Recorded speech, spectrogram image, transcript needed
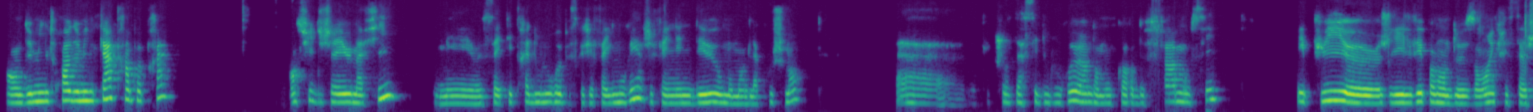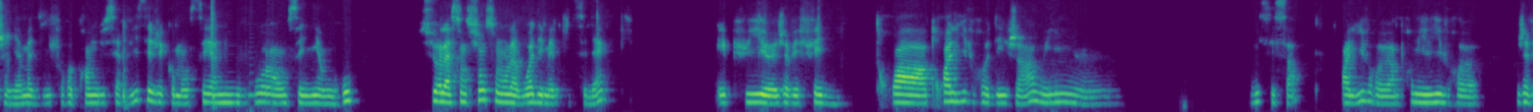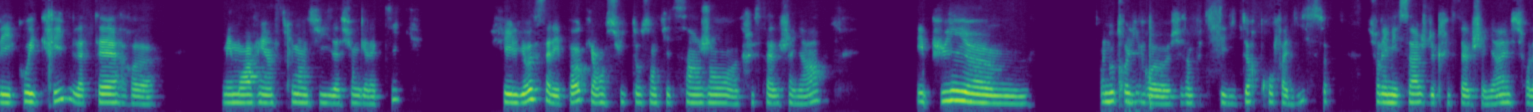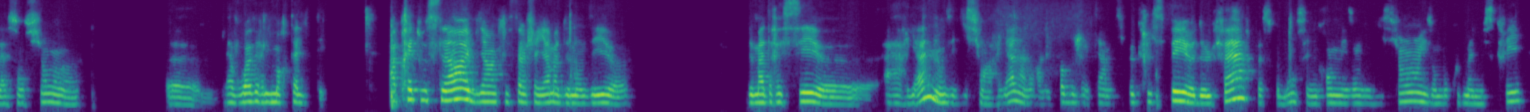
en 2003-2004 à peu près. Ensuite, j'ai eu ma fille, mais euh, ça a été très douloureux parce que j'ai failli mourir. J'ai fait une NDE au moment de l'accouchement. quelque chose d'assez douloureux hein, dans mon corps de femme aussi. Et puis, euh, je l'ai élevé pendant deux ans et Christelle Chaya m'a dit il faut reprendre du service et j'ai commencé à nouveau à enseigner en groupe sur l'ascension selon la voie des Melchizedek. Et puis, euh, j'avais fait trois, trois livres déjà, oui. Euh, oui, c'est ça. Trois livres. Un premier livre j'avais coécrit, La Terre, mémoire et instrumentalisation galactique À l'époque, ensuite au Sentier de Saint-Jean, euh, Cristal Chaya. Et puis euh, un autre livre euh, chez un petit éditeur, Profadis, sur les messages de Cristal Chaya et sur l'ascension, la voie vers l'immortalité. Après tout cela, eh bien, Cristal m'a demandé de m'adresser euh, à Ariane, aux éditions Ariane. Alors à l'époque, j'étais un petit peu crispée euh, de le faire parce que bon, c'est une grande maison d'édition, ils ont beaucoup de manuscrits.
